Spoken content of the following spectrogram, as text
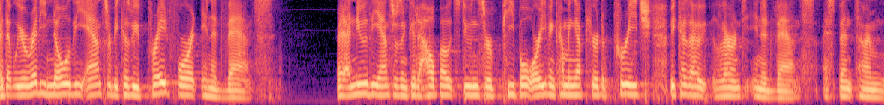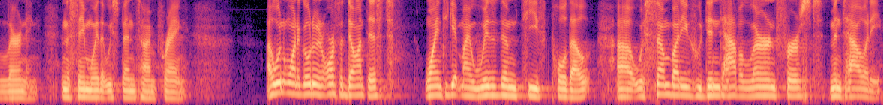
Right? That we already know the answer because we've prayed for it in advance. Right? I knew the answers and could help out students or people or even coming up here to preach because I learned in advance. I spent time learning in the same way that we spend time praying. I wouldn't want to go to an orthodontist wanting to get my wisdom teeth pulled out uh, with somebody who didn't have a learn first mentality.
